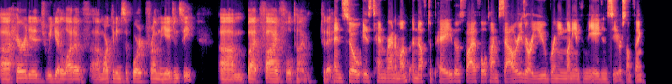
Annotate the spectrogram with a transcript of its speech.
Uh, Heritage, we get a lot of uh, marketing support from the agency, um, but five full time today. And so, is ten grand a month enough to pay those five full time salaries, or are you bringing money in from the agency or something?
